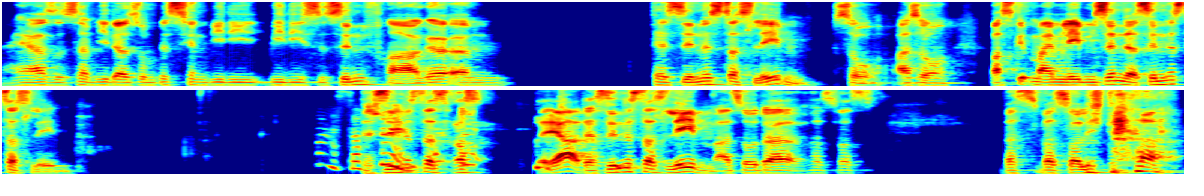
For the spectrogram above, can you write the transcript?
Naja, es ist ja wieder so ein bisschen wie, die, wie diese Sinnfrage. Ähm, der Sinn ist das Leben. So, also was gibt meinem Leben Sinn? Der Sinn ist das Leben ist doch der schön. Sinn ist das, was, ja, der Sinn ist das Leben. Also da, was, was, was, was soll ich da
